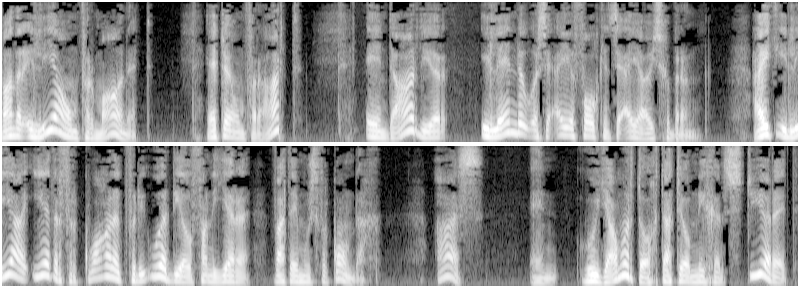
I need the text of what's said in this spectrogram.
wanneer Elia hom vermaan het, het hy hom verhard en daardeur ellende oor sy eie volk en sy eie huis gebring. Hy het Elia eerder verkwalik vir die oordeel van die Here wat hy moes verkondig. As en hoe jammer tog dat hy hom nie gestuur het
